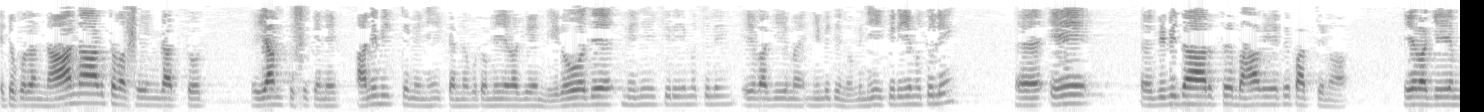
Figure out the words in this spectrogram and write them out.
එතකොට නානාර්ථ වශයෙන් ගත්තොත් යම් කිසි කෙනෙක් අනිමිත්ත මෙනෙහි කරනකොට මේ වගේ Nirodha මෙනෙහි කිරීම තුළින් ඒ වගේම නිමිති නොමෙනෙහි කිරීම තුළින් ඒ විවිධාර්ථ භාවයටපත් වෙනවා. ඒ වගේම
